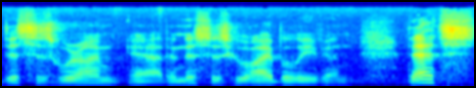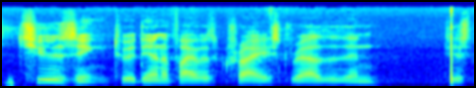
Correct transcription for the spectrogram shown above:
this is where I'm at, and this is who I believe in. That's choosing to identify with Christ rather than just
